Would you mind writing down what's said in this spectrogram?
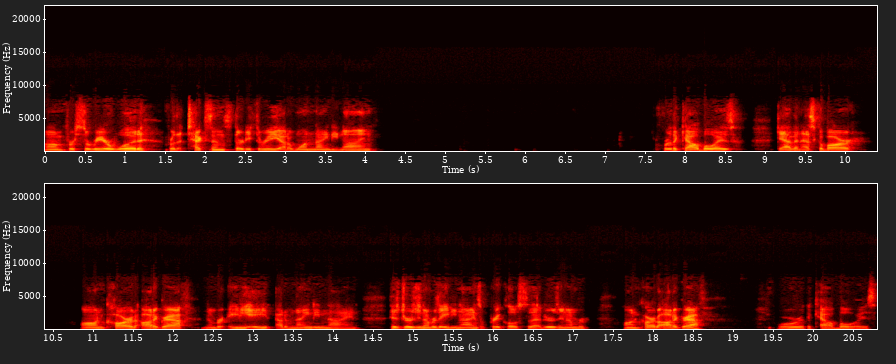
um, for Cierre Wood for the Texans, 33 out of 199. For the Cowboys, Gavin Escobar on card autograph, number 88 out of 99. His jersey number is 89, so pretty close to that jersey number. On card autograph for the Cowboys.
